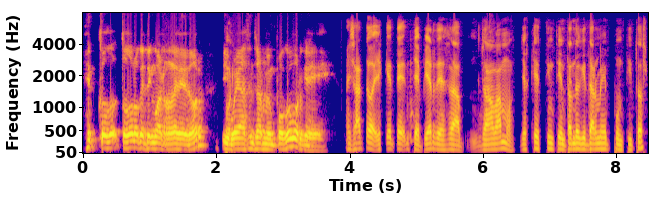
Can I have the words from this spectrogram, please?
todo, todo lo que tengo alrededor y Por- voy a centrarme un poco porque. Exacto, es que te, te pierdes. O sea, ya vamos, yo es que estoy intentando quitarme puntitos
